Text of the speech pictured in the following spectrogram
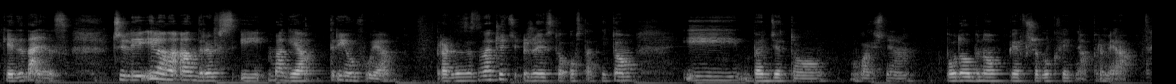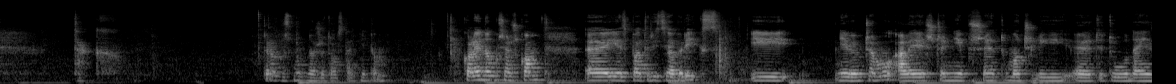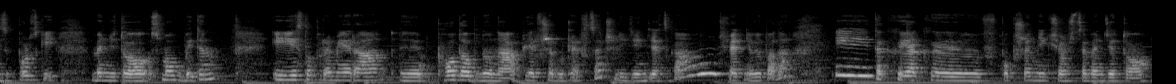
Kiedy Daniels, czyli Ilona Andrews i Magia triumfuje. Pragnę zaznaczyć, że jest to ostatni tom i będzie to właśnie podobno 1 kwietnia premiera. Tak. Trochę smutno, że to ostatni tom. Kolejną książką e, jest Patricia Briggs i nie wiem czemu, ale jeszcze nie przetłumaczyli e, tytułu na język polski. Będzie to Smoke Bitten i jest to premiera e, podobno na 1 czerwca, czyli Dzień Dziecka. Świetnie wypada. I tak jak w poprzedniej książce będzie to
